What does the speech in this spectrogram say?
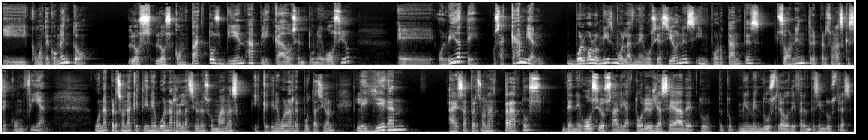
Y como te comento, los, contactos bien aplicados en tu negocio, eh, olvídate, o sea, cambian. Vuelvo a lo mismo, las negociaciones importantes son entre personas que se confían. Una persona que tiene buenas relaciones humanas y que tiene buena reputación, le llegan a esa persona tratos de negocios aleatorios, ya sea de tu, de tu misma industria o diferentes industrias,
